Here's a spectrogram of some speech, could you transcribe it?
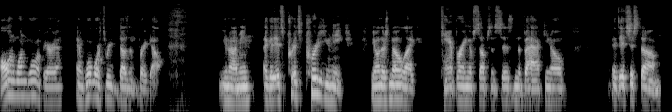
all in one warm up area, and World War III doesn't break out. You know what I mean? Like it's it's pretty unique. You know, there's no like tampering of substances in the back. You know, it, it's just um,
